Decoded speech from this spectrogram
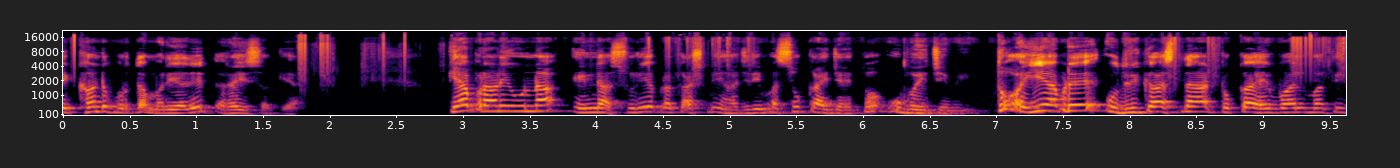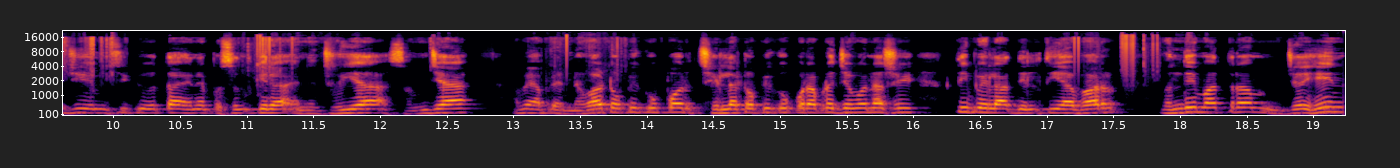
એ ખંડ પૂરતા મર્યાદિત રહી શક્યા. કયા પ્રાણીઓના ઈંડા સૂર્યપ્રકાશની હાજરીમાં સુકાઈ જાય તો ઉભયજીવી? તો અહીંયા આપણે ઉદ્વિકાસના ટૂંકા અહેવાલમાંથી જે એમસીક્યુ હતા એને પસંદ કર્યા, એને જોયા, સમજ્યા. હવે આપણે નવા ટોપિક ઉપર, છેલ્લા ટોપિક ઉપર આપણે જવાના છે તે પહેલાં દિલથી આભાર. વંદે માતરમ. જય હિન્દ.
